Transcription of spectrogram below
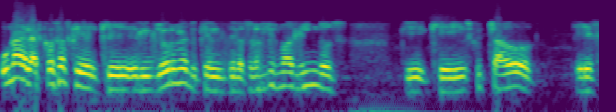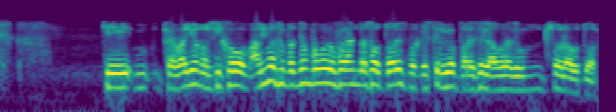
Una de las cosas que, que yo creo que el de los elogios más lindos que he escuchado es que Carballo nos dijo, a mí me sorprendió un poco que fueran dos autores porque este libro parece la obra de un solo autor.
